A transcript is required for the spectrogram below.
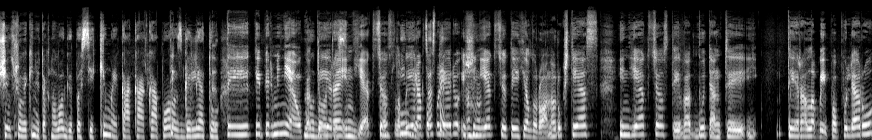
šio laikinių technologijų pasiekimai, ką, ką, ką poros galėtų. tai kaip ir minėjau kad tai yra Naudotis. injekcijos labai yra Injekcijos, taip. populiarių iš Aha. injekcijų tai hialurono rūgšties injekcijos tai vat būtent tai tai yra labai populiaru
